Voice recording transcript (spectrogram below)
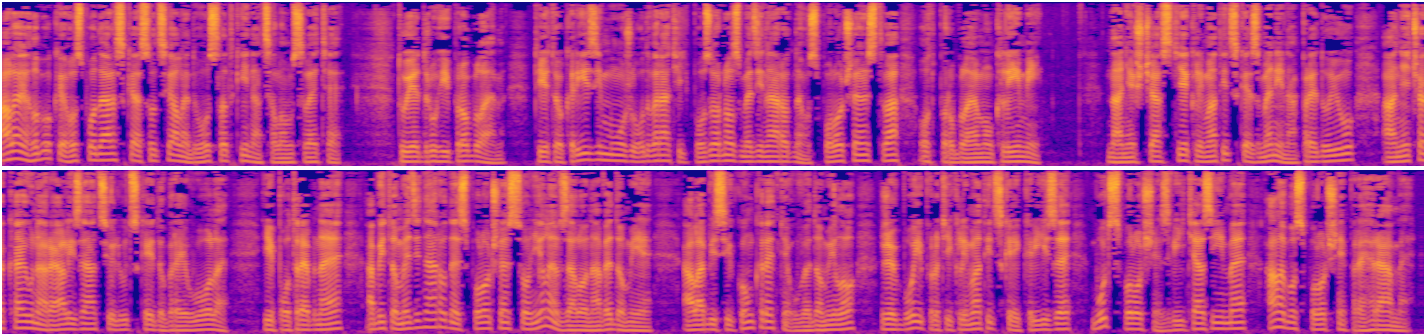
ale aj hlboké hospodárske a sociálne dôsledky na celom svete. Tu je druhý problém. Tieto krízy môžu odvrátiť pozornosť medzinárodného spoločenstva od problému klímy. Na nešťastie klimatické zmeny napredujú a nečakajú na realizáciu ľudskej dobrej vôle. Je potrebné, aby to medzinárodné spoločenstvo nielen vzalo na vedomie, ale aby si konkrétne uvedomilo, že v boji proti klimatickej kríze buď spoločne zvíťazíme, alebo spoločne prehráme.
